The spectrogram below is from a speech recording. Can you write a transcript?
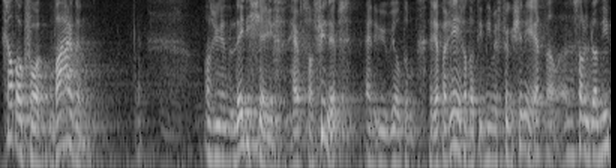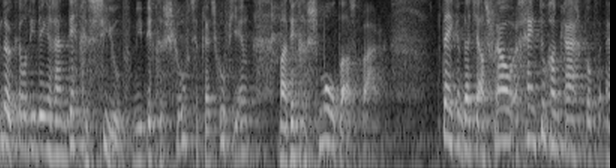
Geldt ook voor waarden. Als u een lady shave hebt van Philips en u wilt hem repareren omdat hij niet meer functioneert, dan zal u dat niet lukken, want die dingen zijn dichtgesield. Niet dichtgeschroefd, er zit geen schroefje in, maar dichtgesmolten als het ware. Dat betekent dat je als vrouw geen toegang krijgt tot eh,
